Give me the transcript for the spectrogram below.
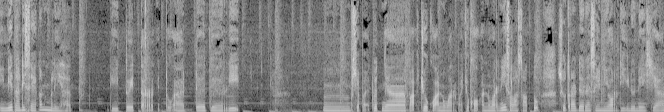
ini tadi saya kan melihat di Twitter itu ada dari hmm, siapa ya, tweetnya Pak Joko Anwar. Pak Joko Anwar ini salah satu sutradara senior di Indonesia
